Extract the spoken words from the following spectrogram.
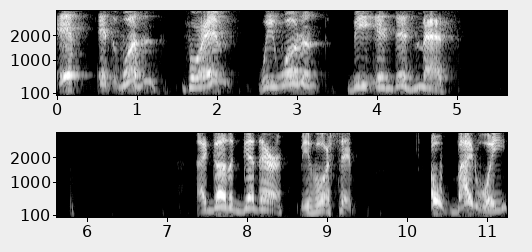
If it wasn't for him, we wouldn't be in this mess. I gotta get there before Sip. Oh, by the way,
